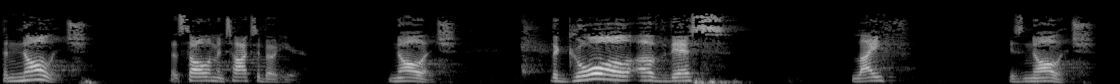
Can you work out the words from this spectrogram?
the knowledge that Solomon talks about here. Knowledge. The goal of this life is knowledge.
